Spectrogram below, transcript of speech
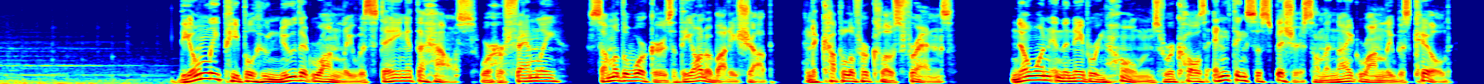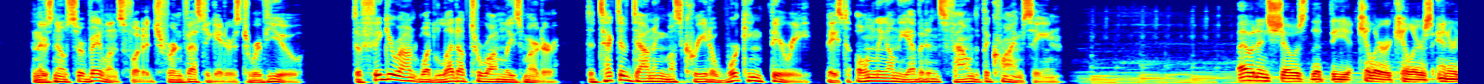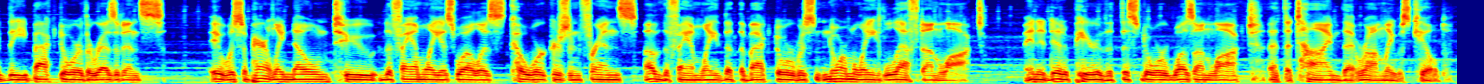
The only people who knew that Ronlee was staying at the house were her family, some of the workers at the auto body shop, and a couple of her close friends. No one in the neighboring homes recalls anything suspicious on the night Ronlee was killed, and there's no surveillance footage for investigators to review. To figure out what led up to Ronlee's murder, Detective Downing must create a working theory based only on the evidence found at the crime scene. Evidence shows that the killer or killers entered the back door of the residence it was apparently known to the family as well as coworkers and friends of the family that the back door was normally left unlocked. And it did appear that this door was unlocked at the time that Ronlee was killed.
